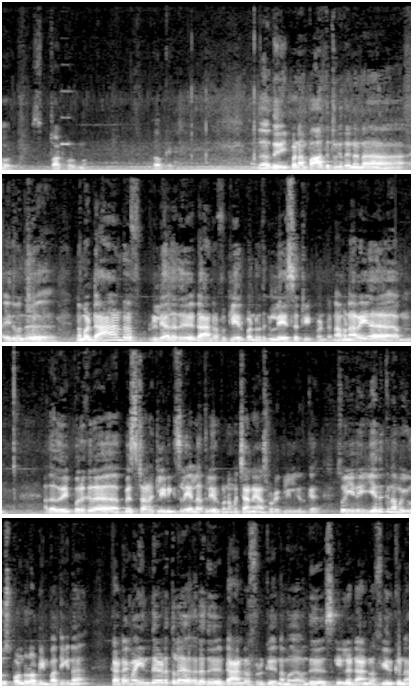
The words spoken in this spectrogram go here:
ஓ ஸ்டார்ட் கொடுக்கணும். ஓகே அதாவது இப்போ நான் பார்த்துட்டு என்னென்னா இது வந்து நம்ம டேண்ட்ரஃப் ரிலீ அதாவது டேண்ட்ரஃப் கிளியர் பண்ணுறதுக்கு லேசர் ட்ரீட்மெண்ட் நம்ம நிறைய அதாவது இப்போ இருக்கிற பெஸ்ட்டான கிளினிக்ஸில் எல்லாத்துலேயும் இருக்கும். நம்ம சென்னை ஹாஸ்பிட்டல் கிளினிக் இருக்குது ஸோ இது எதுக்கு நம்ம யூஸ் பண்ணுறோம் அப்படின்னு பார்த்தீங்கன்னா கட்டாயமாக இந்த இடத்துல அதாவது டேண்ட்ரஃப் இருக்குது நம்ம வந்து ஸ்கின்ல டேண்ட்ரஃப் இருக்குன்னா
